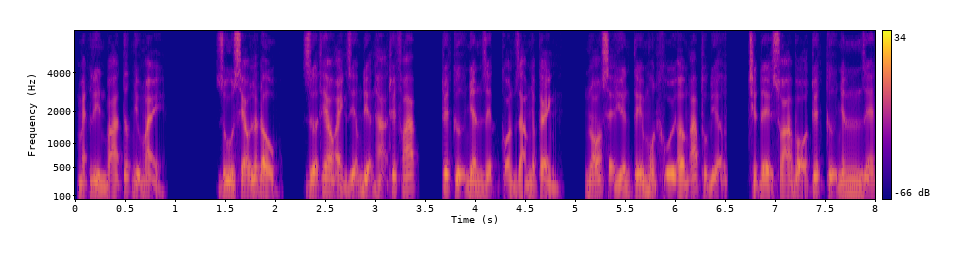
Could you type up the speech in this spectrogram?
Madeline bá tước nhíu mày. Du xèo lắc đầu, dựa theo ảnh diễm điện hạ thuyết pháp, tuyết cự nhân dệt còn dám nhập cảnh, nó sẽ hiến tế một khối ấm áp thuộc địa, triệt để xóa bỏ tuyết cự nhân dệt.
